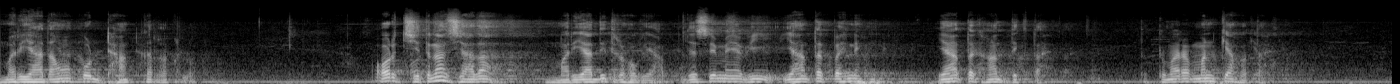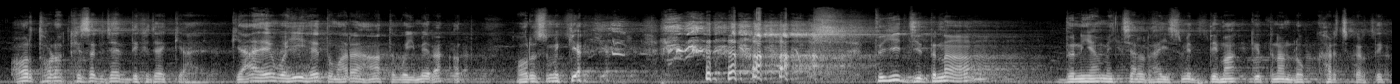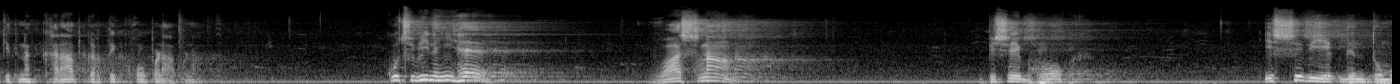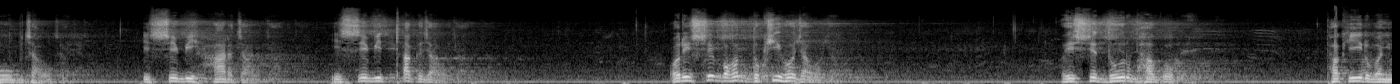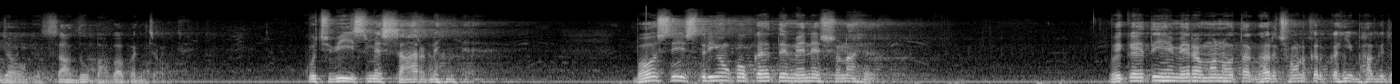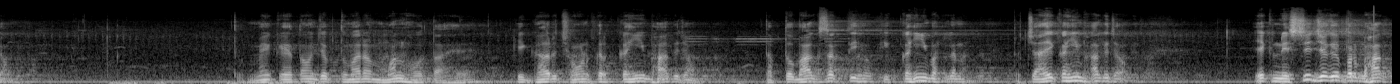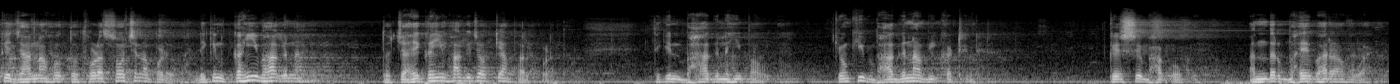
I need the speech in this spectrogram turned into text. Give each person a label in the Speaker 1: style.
Speaker 1: मर्यादाओं को ढांक कर रख लो। और जितना ज़्यादा मर्यादित रहोगे आप, जैसे मैं अभी यहाँ तक पहने हूँ, यहाँ तक हाथ दिखता है तो तुम्हारा मन क्या होता है? और थोड़ा खिसक जाए, दिख जाए क्या है? क्या है वही है तुम्हारा हाथ, वही मेरा हाथ, और उसमें क्या तो ये जितना दुनिया में चल रहा है इसमें दिमाग कितना लोग खर्च करते, कितना खराब करते, खोपड़ा अपना। कुछ भी नहीं है। वासना, विषय भोग। इससे भी एक दिन तुम उब जाओगे। इससे भी हार जाओगे। इससे भी थक जाओगे। और इससे बहुत दुखी हो जाओगे। इससे दूर भागोगे। फकीर बन जाओगे, साधु बाबा बन जाओगे। कुछ भी इसमें सार नहीं है। बहुत सी स्त्रियों को कहते मैंने सुना है। वे कहती हैं, मेरा मन होता घर छोड़कर कहीं भाग जाऊँ। तो मैं कहता हूँ, जब तुम्हारा मन होता है कि घर छोड़कर कहीं भाग जाऊँ, तब तो भाग सकती हो कि कहीं भागना तो चाहे कहीं भाग जाओ। एक निश्चित जगह पर भाग के जाना हो तो थोड़ा सोचना पड़ेगा, लेकिन कहीं भागना है तो चाहे कहीं भाग जाओ, क्या फ़र्क पड़ता? लेकिन भाग नहीं पाओगे, क्योंकि भागना भी कठिन है। कैसे भागोगे? अंदर भय भरा हुआ है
